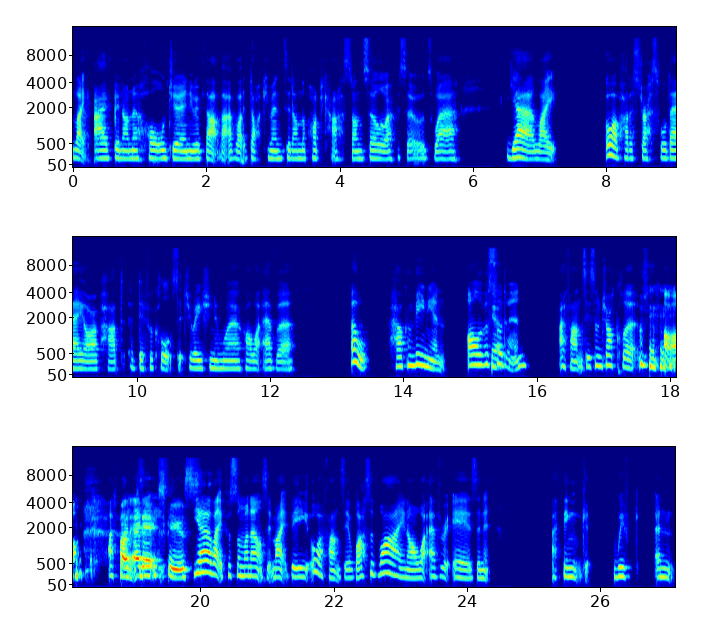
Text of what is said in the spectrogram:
like I've been on a whole journey with that that I've like documented on the podcast on solo episodes where yeah, like oh, I've had a stressful day or I've had a difficult situation in work or whatever. Oh, how convenient. All of a yeah. sudden, I fancy some chocolate. or I fancy any excuse. Yeah, like for someone else, it might be, oh, I fancy a glass of wine or whatever it is. And it, I think we've, and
